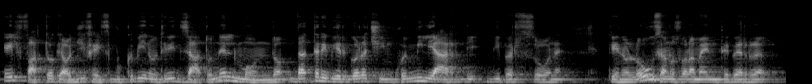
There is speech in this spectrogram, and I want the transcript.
è il fatto che oggi Facebook viene utilizzato nel mondo da 3,5 miliardi di persone che non lo usano solamente per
